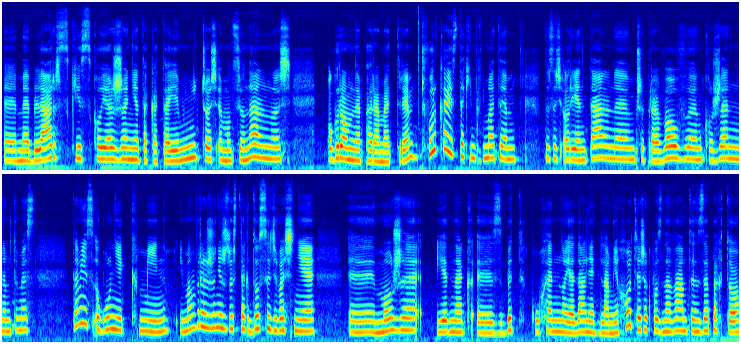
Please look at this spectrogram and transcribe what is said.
e, meblarskie skojarzenie, taka tajemniczość, emocjonalność, ogromne parametry. Czwórka jest takim klimatem dosyć orientalnym, przyprawowym, korzennym, natomiast tam jest ogólnie kmin i mam wrażenie, że to jest tak dosyć właśnie y, może jednak y, zbyt kuchenno-jadalnie jak dla mnie, chociaż jak poznawałam ten zapach, to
